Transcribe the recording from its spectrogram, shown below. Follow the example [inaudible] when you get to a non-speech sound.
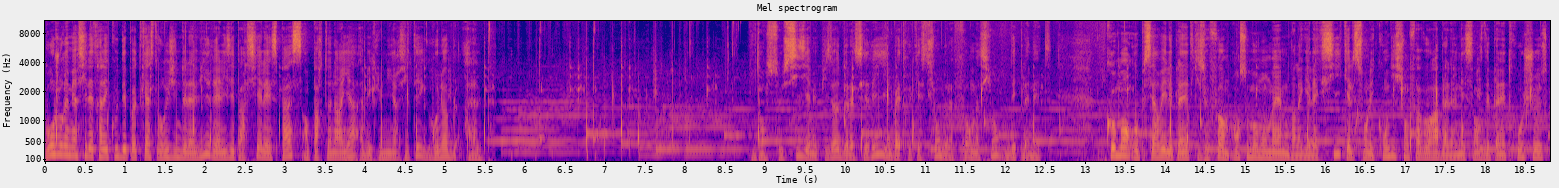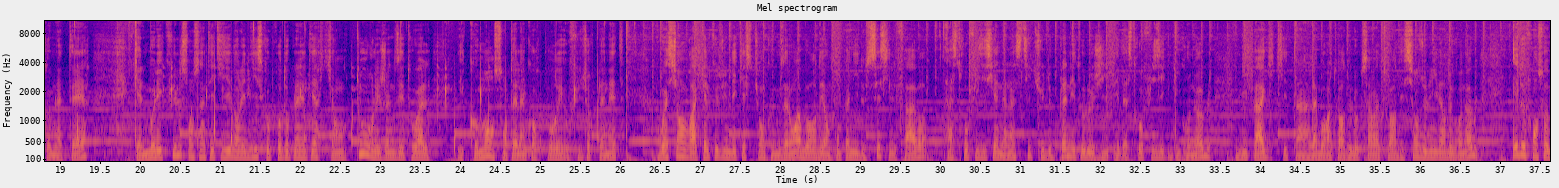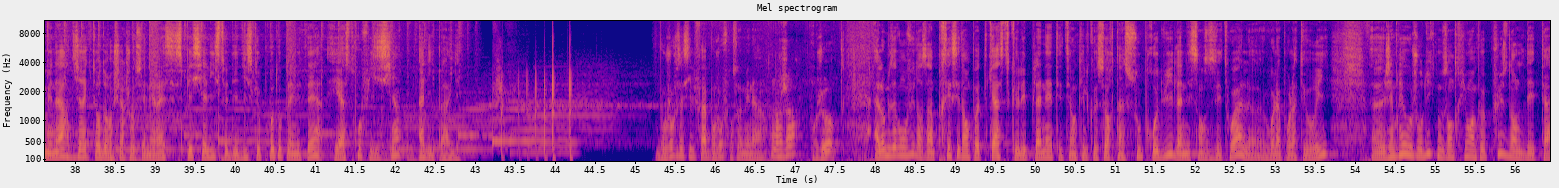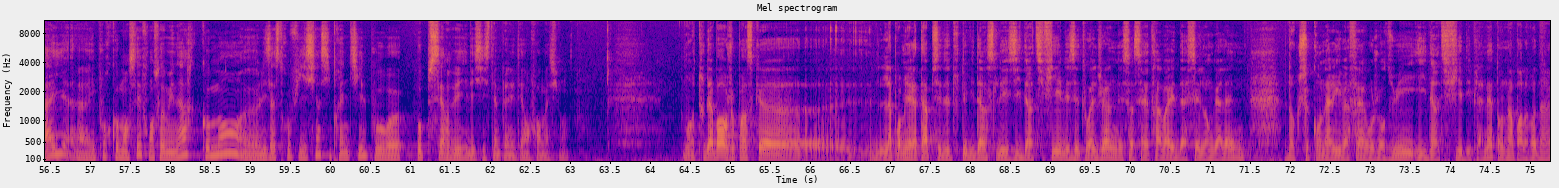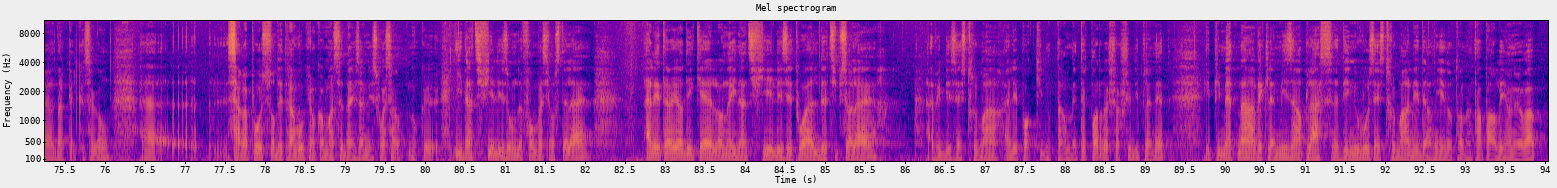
Bonjour et merci d'être à l'écoute des podcasts Origine de la vie réalisés par Ciel et Espace en partenariat avec l'Université Grenoble-Alpes. Dans ce sixième épisode de la série, il va être question de la formation des planètes. Comment observer les planètes qui se forment en ce moment même dans la galaxie? Quelles sont les conditions favorables à la naissance des planètes rocheuses comme la Terre? Quelles molécules sont synthétisées dans les disques protoplanétaires qui entourent les jeunes étoiles? Et comment sont-elles incorporées aux futures planètes? Voici en vrac quelques-unes des questions que nous allons aborder en compagnie de Cécile Favre, astrophysicienne à l'Institut de planétologie et d'astrophysique de Grenoble, l'IPAG, qui est un laboratoire de l'Observatoire des sciences de l'univers de Grenoble, et de François Ménard, directeur de recherche au CNRS, spécialiste des disques protoplanétaires et astrophysicien à l'IPAG. Bonjour Cécile Fab, bonjour François Ménard. Bonjour. Bonjour. Alors nous avons vu dans un précédent podcast que les planètes étaient en quelque sorte un sous-produit de la naissance des étoiles, euh, voilà pour la théorie. Euh, j'aimerais aujourd'hui que nous entrions un peu plus dans le détail. Euh, et pour commencer, François Ménard, comment les astrophysiciens s'y prennent-ils pour observer les systèmes planétaires en formation? Tout d'abord, je pense que la première étape, c'est de toute évidence les identifier, les étoiles jeunes, et ça, c'est un travail d'assez longue haleine. Donc, ce qu'on arrive à faire aujourd'hui, identifier des planètes, on en parlera dans, quelques secondes, euh, ça repose sur des travaux qui ont commencé dans les années 60. Donc, euh, identifier les zones de formation stellaire, à l'intérieur desquelles on a identifié les étoiles de type solaire, avec des instruments à l'époque qui ne nous permettaient pas de rechercher des planètes. Et puis maintenant, avec la mise en place des nouveaux instruments, les derniers dont on entend parler en Europe,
